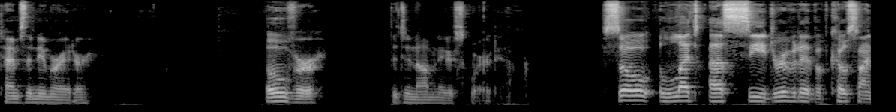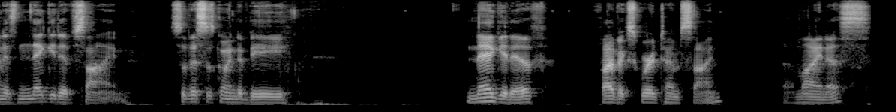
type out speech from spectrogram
times the numerator over the denominator squared. So let us see, derivative of cosine is negative sine. So this is going to be negative 5x squared times sine uh, minus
